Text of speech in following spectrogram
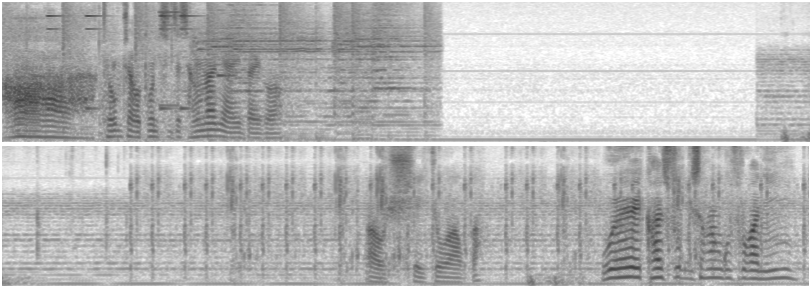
아 경험차가 돈 진짜 장난이 아니다 이거. 아우 씨 이쪽으로 가볼까? 왜 갈수록 이상한 곳으로 가니?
